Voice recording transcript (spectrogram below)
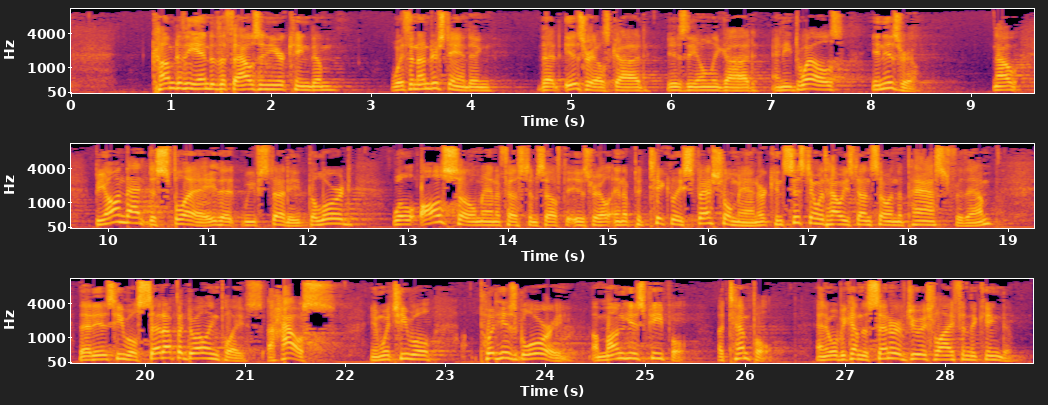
come to the end of the thousand year kingdom with an understanding that Israel's God is the only God, and he dwells in Israel. Now, beyond that display that we've studied, the Lord will also manifest himself to Israel in a particularly special manner, consistent with how he's done so in the past for them. That is, he will set up a dwelling place, a house, in which he will put his glory among his people, a temple, and it will become the center of Jewish life in the kingdom.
